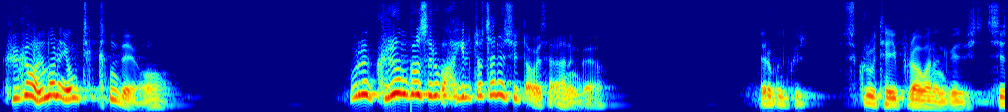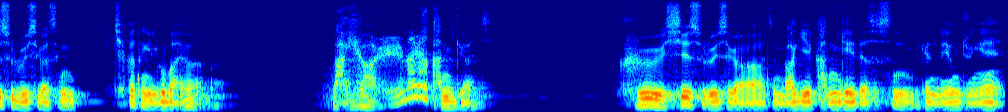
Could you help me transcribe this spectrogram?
그가 얼마나 영특한데요. 우리는 그런 것으로 마귀를 쫓아낼 수 있다고 생각하는 거예요. 여러분 그 스크루테이프라고 하는 그 C.S. 루이스가 쓴 책 같은 거 읽어봐요. 마귀가 얼마나 간교한지. 그 C.S. 루이스가 마귀의 관계에 대해서 쓴 그 내용 중에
